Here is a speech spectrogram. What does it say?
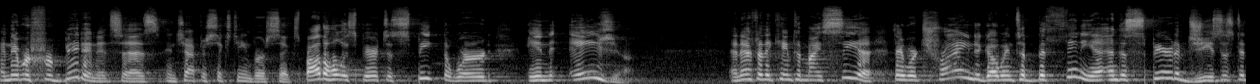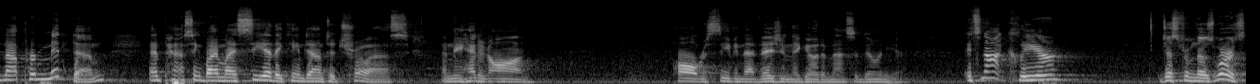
and they were forbidden, it says in chapter 16, verse 6, by the Holy Spirit to speak the word in Asia. And after they came to Mysia, they were trying to go into Bithynia, and the Spirit of Jesus did not permit them. And passing by Mysia, they came down to Troas, and they headed on. Paul receiving that vision, they go to Macedonia. It's not clear just from those words,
